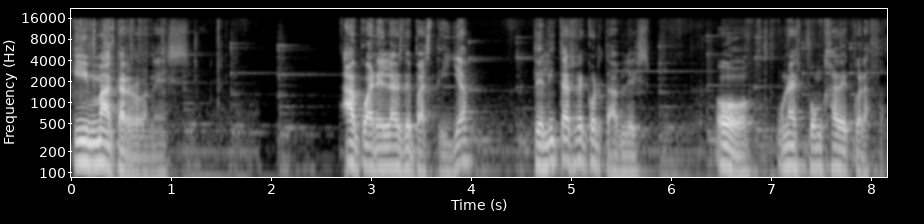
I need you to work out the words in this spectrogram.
y macarrones acuarelas de pastilla, telitas recortables o una esponja de corazón,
